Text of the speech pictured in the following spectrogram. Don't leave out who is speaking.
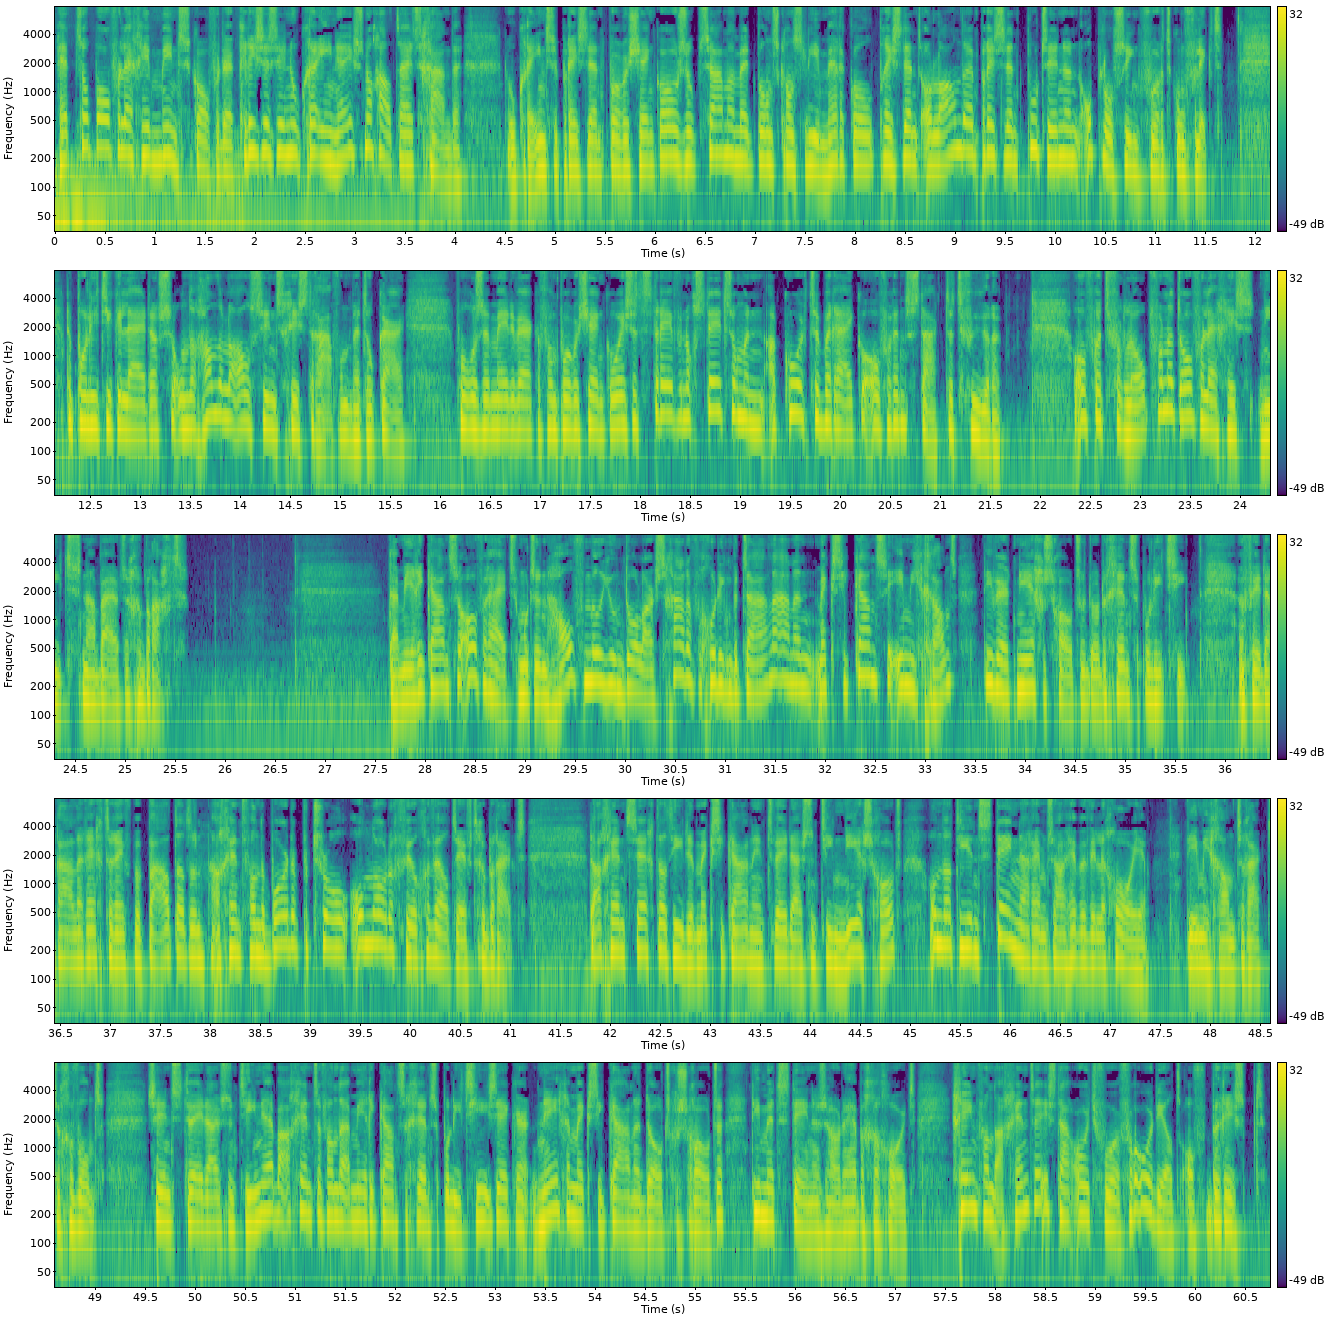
Speaker 1: Het topoverleg in Minsk over de crisis in Oekraïne is nog altijd gaande. De Oekraïense president Poroshenko zoekt samen met bondskanselier Merkel, president Hollande en president Poetin een oplossing voor het conflict. De politieke leiders onderhandelen al sinds gisteravond met elkaar. Volgens een medewerker van Poroshenko is het streven nog steeds om een akkoord te bereiken over een staakt het vuren. Over het verloop van het overleg is niets naar buiten gebracht. De Amerikaanse overheid moet een half miljoen dollar schadevergoeding betalen aan een Mexicaanse immigrant die werd neergeschoten door de grenspolitie. Een federale rechter heeft bepaald dat een agent van de Border Patrol onnodig veel geweld heeft gebruikt. De agent zegt dat hij de Mexicaan in 2010 neerschoot omdat hij een steen naar hem zou hebben willen gooien. De immigrant raakte gewond. Sinds 2010 hebben agenten van de Amerikaanse grenspolitie zeker negen Mexicanen doodgeschoten die met stenen zouden hebben gegooid. Geen van de agenten is daar ooit voor veroordeeld of berispt.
